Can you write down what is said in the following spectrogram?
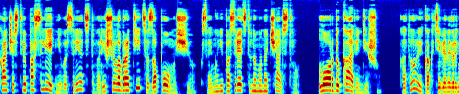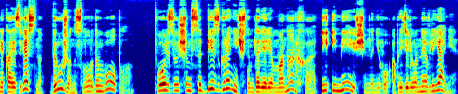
качестве последнего средства решил обратиться за помощью к своему непосредственному начальству, лорду Кавендишу, который, как тебе наверняка известно, дружен с лордом Волполом, пользующимся безграничным доверием монарха и имеющим на него определенное влияние.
